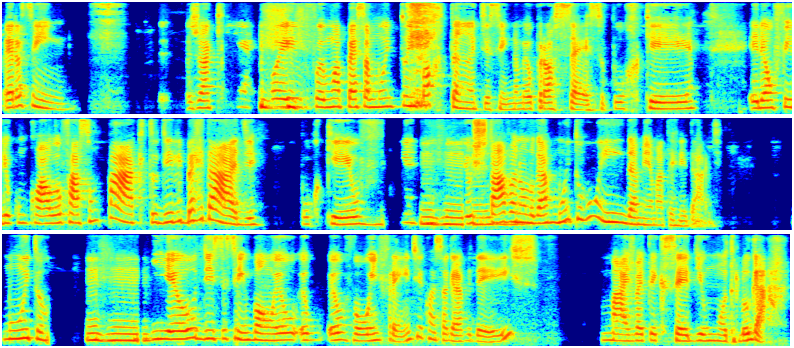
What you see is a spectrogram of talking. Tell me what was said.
era assim, Joaquim foi, foi uma peça muito importante assim no meu processo, porque ele é um filho com o qual eu faço um pacto de liberdade, porque eu uhum. eu estava num lugar muito ruim da minha maternidade, muito ruim. Uhum. E eu disse assim, bom, eu, eu, eu vou em frente com essa gravidez, mas vai ter que ser de um outro lugar.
